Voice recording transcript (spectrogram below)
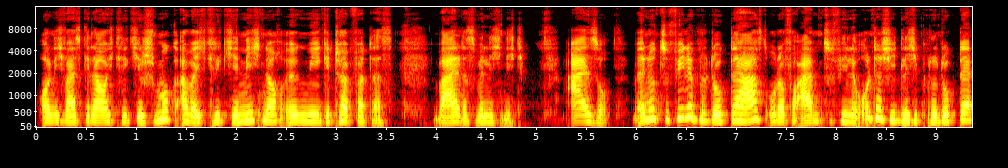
und ich weiß genau, ich krieg hier Schmuck, aber ich krieg hier nicht noch irgendwie getöpfertes, weil das will ich nicht. Also, wenn du zu viele Produkte hast oder vor allem zu viele unterschiedliche Produkte,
